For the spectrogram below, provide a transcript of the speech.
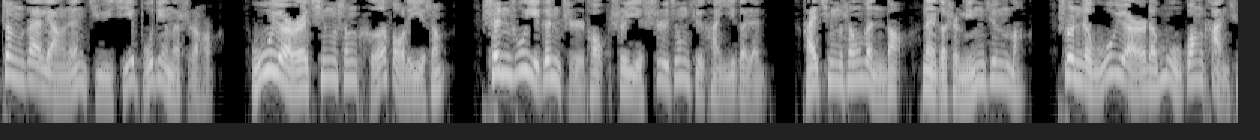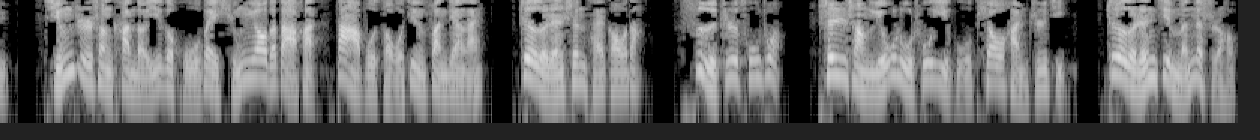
正在两人举棋不定的时候，吴月儿轻声咳嗽了一声。伸出一根指头，示意师兄去看一个人，还轻声问道：“那个是明君吗？”顺着吴月儿的目光看去，邢志胜看到一个虎背熊腰的大汉大步走进饭店来。这个人身材高大，四肢粗壮，身上流露出一股剽悍之气。这个人进门的时候，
